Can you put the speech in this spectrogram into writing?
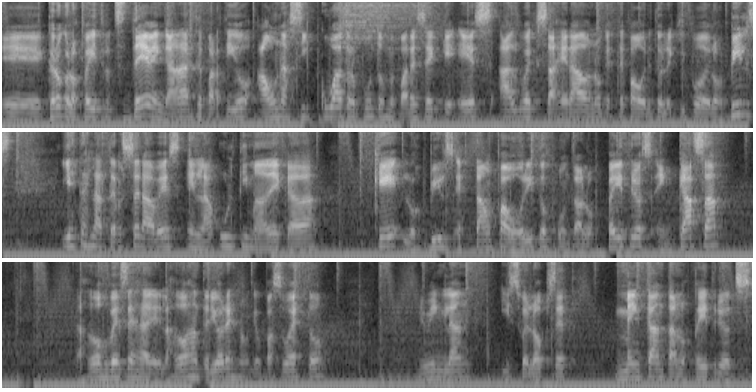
Eh, creo que los Patriots deben ganar este partido. Aún así, 4 puntos me parece que es algo exagerado, ¿no? Que esté favorito el equipo de los Bills. Y esta es la tercera vez en la última década que los Bills están favoritos contra los Patriots en casa. Las dos veces, eh, las dos anteriores ¿no? que pasó esto, New England hizo el offset. Me encantan los Patriots.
